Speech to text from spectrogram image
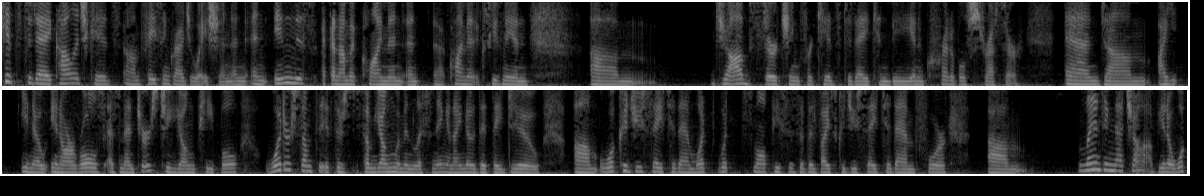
kids today, college kids, um, facing graduation, and, and in this economic climate and uh, climate, excuse me, and um, job searching for kids today can be an incredible stressor. And um, I, you know, in our roles as mentors to young people, what are some, if there's some young women listening, and I know that they do, um, what could you say to them? What what small pieces of advice could you say to them for um, landing that job? You know, what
